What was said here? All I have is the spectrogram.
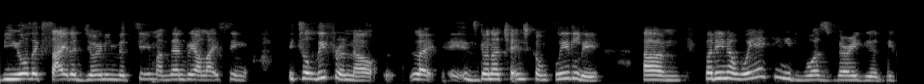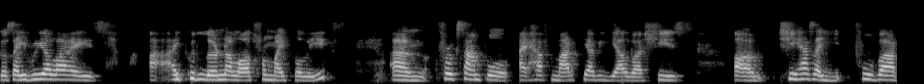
be all excited joining the team and then realizing it's all different now. Like it's gonna change completely. Um, but in a way i think it was very good because i realized i could learn a lot from my colleagues. Um, for example i have marcia villalba. She's um, she has a Foobar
